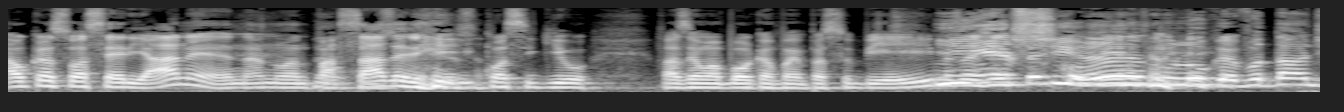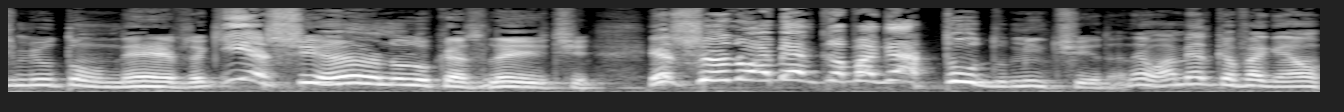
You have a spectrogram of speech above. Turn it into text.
alcançou a Série A, né? No ano Não, passado ele conseguiu fazer uma boa campanha para subir aí. Mas e a gente esse ano, Lucas, eu vou dar uma de Milton Neves aqui. E esse ano, Lucas Leite? Esse ano o América vai ganhar tudo. Mentira, né? O América vai ganhar. Um...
